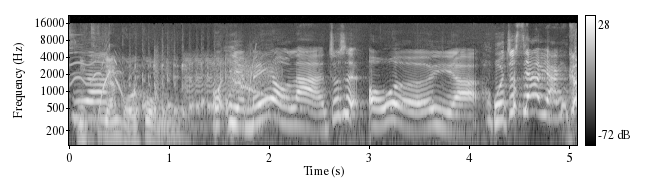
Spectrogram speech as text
子啊？你养狗会过敏？我也没有啦，就是偶尔而已啊。我就是要养狗。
